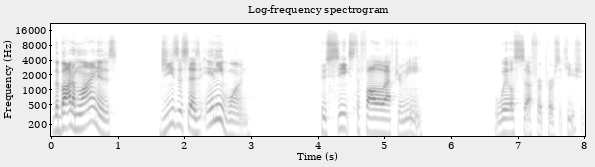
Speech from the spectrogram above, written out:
the bottom line is Jesus says, anyone who seeks to follow after me will suffer persecution.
